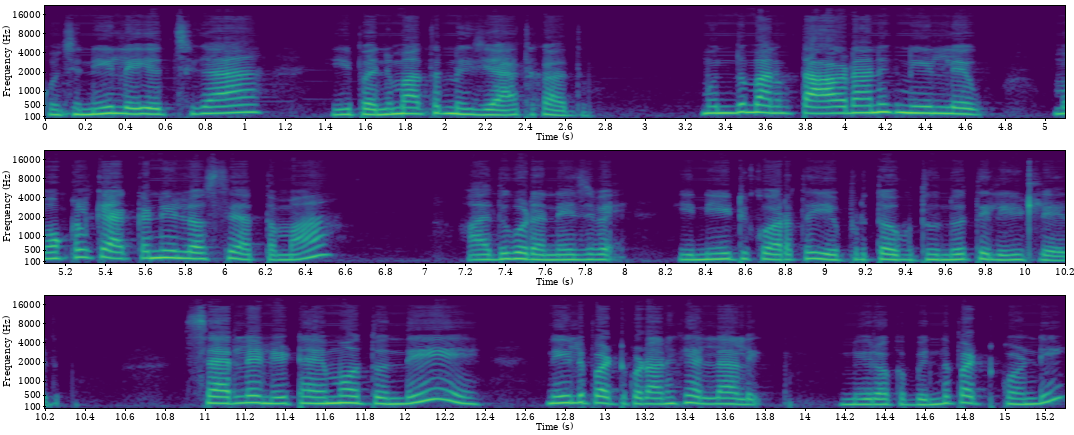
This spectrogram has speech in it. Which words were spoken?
కొంచెం నీళ్ళు వేయొచ్చుగా? ఈ పని మాత్రం నీకు జాత కాదు. ముందు మనకు తాగడానికి నీళ్ళు లేవు. మొక్కలకి ఎక్కడ నీళ్ళు వస్తాయి అత్తమ్మా? అది కూడా నిజమే. ఈ నీటి కొరత ఎప్పుడు తగ్గుతుందో తెలియట్లేదు. సర్లేండి టైం అవుతుంది. నీళ్ళు పట్టుకోవడానికి వెళ్ళాలి. మీరు ఒక బిందె పట్టుకోండి.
